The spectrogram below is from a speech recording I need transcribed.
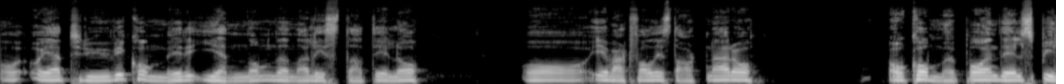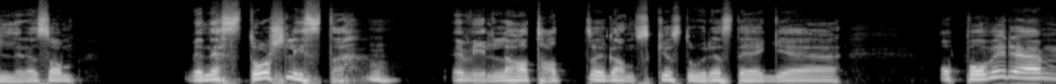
og, og jeg tror vi kommer gjennom denne lista til å, og, i hvert fall i starten her, å, å komme på en del spillere som ved neste års liste Mm. vil ha tatt ganske store steg eh, oppover. Eh,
